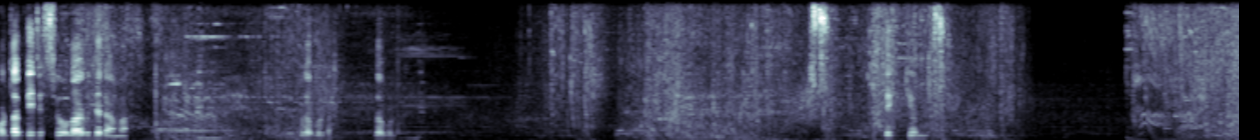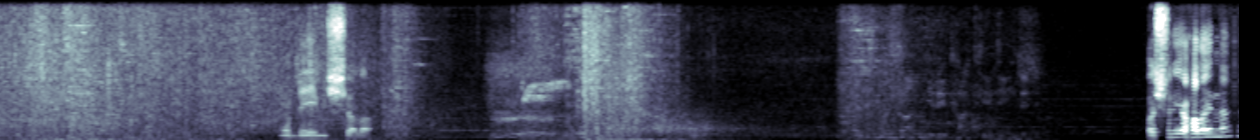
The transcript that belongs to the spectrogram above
Orada birisi olabilir ama. Burada burada. Burada burada. Bekliyorum. O neymiş ya? Lan şunu yakalayın lan.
